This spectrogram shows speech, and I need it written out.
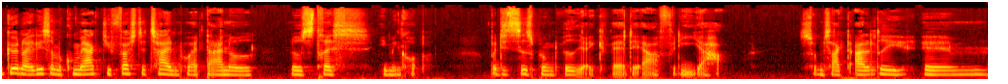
begynder jeg ligesom at kunne mærke de første tegn på, at der er noget, noget stress i min krop. På det tidspunkt ved jeg ikke, hvad det er, fordi jeg har som sagt aldrig øh,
